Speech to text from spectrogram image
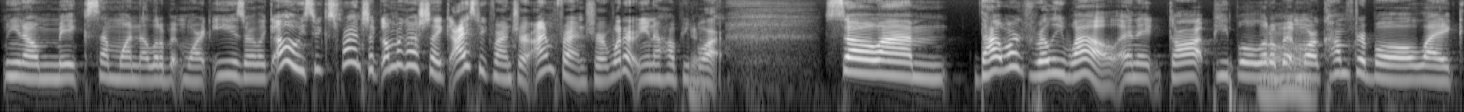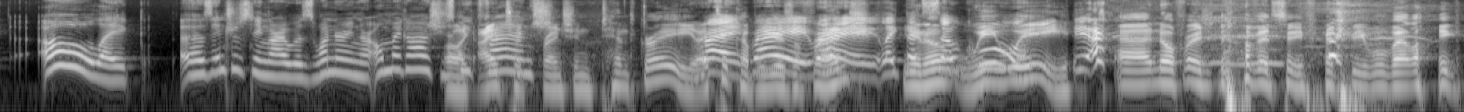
you know make someone a little bit more at ease or like oh he speaks french like oh my gosh like i speak french or i'm french or whatever you know how people Yes. are so um that worked really well and it got people a little bit Oh. more comfortable like oh like that was interesting or i was wondering or oh my gosh you or speak like I took french French in tenth grade. I took Right, a couple years right, of French. right. Like, you know, so cool. oui. Yeah. Uh, no French, no offense to any French people, but like,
